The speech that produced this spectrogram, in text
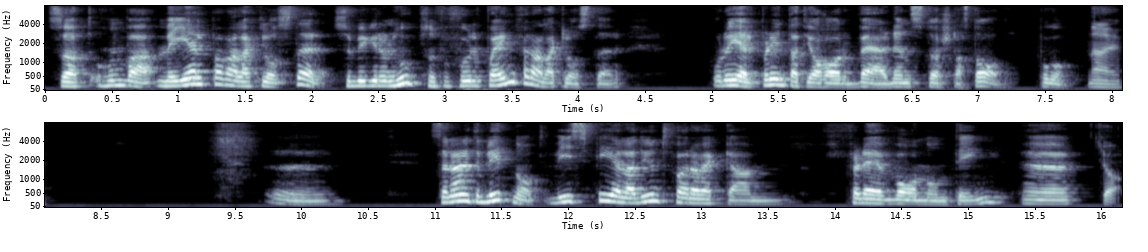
Så att hon bara, med hjälp av alla kloster så bygger hon ihop så hon får full poäng för alla kloster. Och då hjälper det inte att jag har världens största stad på gång. nej. Eh, Sen har det inte blivit något. Vi spelade ju inte förra veckan för det var någonting. Eh, Ja.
